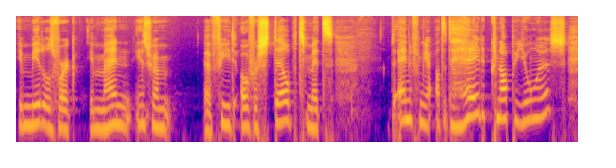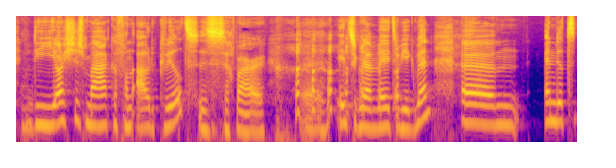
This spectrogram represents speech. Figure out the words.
inmiddels word ik in mijn Instagram eh, feed overstelpt met de ene of andere altijd hele knappe jongens die jasjes maken van oude quilt. Dus zeg maar eh, Instagram weten wie ik ben. Ehm, en dat,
